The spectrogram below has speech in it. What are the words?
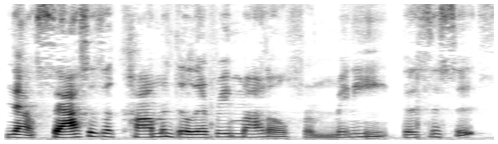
Now, SaaS is a common delivery model for many businesses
